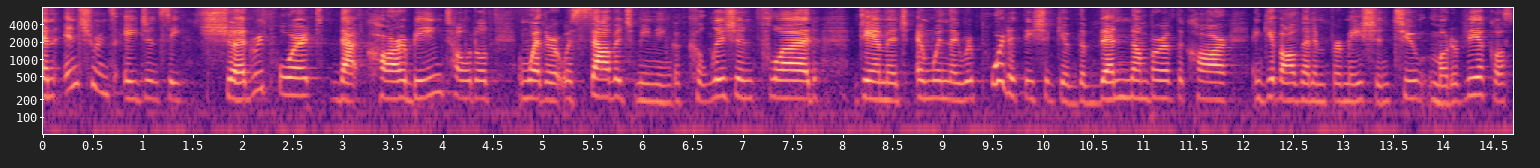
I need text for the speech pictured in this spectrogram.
An insurance agency should report that car being totaled and whether it was salvage, meaning a collision, flood, damage. And when they report it, they should give the VIN number of the car and give all that information to motor vehicles.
